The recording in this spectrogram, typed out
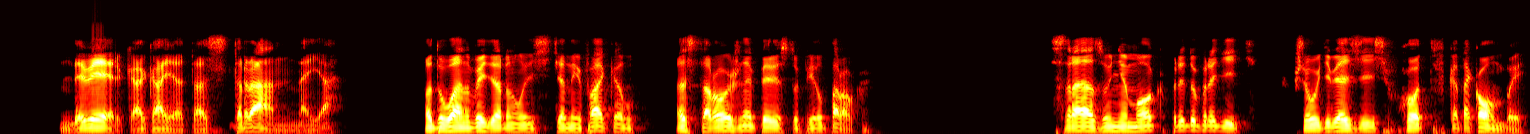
— Дверь какая-то странная. Адуван выдернул из стены факел осторожно переступил порог. «Сразу не мог предупредить, что у тебя здесь вход в катакомбы»,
